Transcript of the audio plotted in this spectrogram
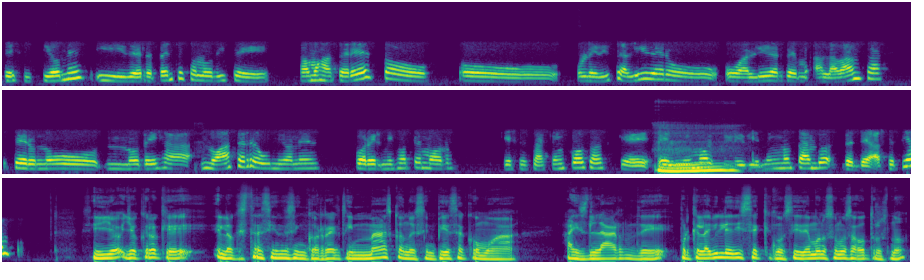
decisiones y de repente solo dice, vamos a hacer esto, o, le dice al líder o, al líder de alabanza, pero no, no deja, no hace reuniones por el mismo temor que se saquen cosas que él mismo mm. le vienen notando desde hace tiempo. Sí, yo, yo creo que lo que está haciendo es incorrecto y más cuando se empieza como a, aislar de... Porque la Biblia dice que considerémonos unos a otros, ¿no?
